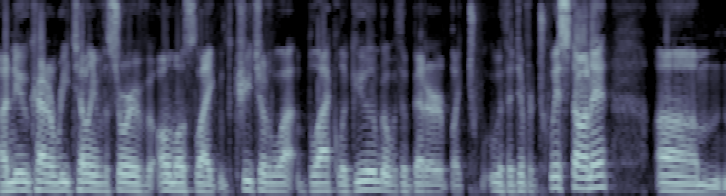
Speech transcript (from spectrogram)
a new kind of retelling of the story of almost like Creature of the Black Lagoon, but with a better like tw- with a different twist on it. Um,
